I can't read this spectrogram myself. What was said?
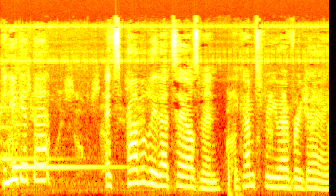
Can you get that? It's probably that salesman. He comes for you every day.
